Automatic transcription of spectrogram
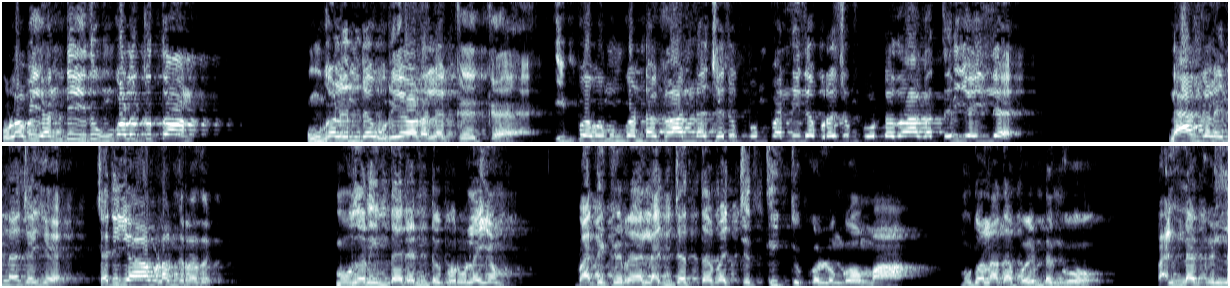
குளவி அன்றி இது உங்களுக்குத்தான் உங்கள் என்ற உரையாடலை கேட்க இப்பவும் உங்கண்ட கால்ல செருப்பும் பல்லில பிரசும் போட்டதாக தெரிய இல்ல நாங்கள் என்ன செய்ய? சரியா விளங்குறது முதல் இந்த ரெண்டு பொருளையும் வருகிற லஞ்சத்தை வச்சு தீர்த்து கொள்ளுங்கோம்மா. முதல் அதை வேண்டுங்கோ. பல்ல கிள்ள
